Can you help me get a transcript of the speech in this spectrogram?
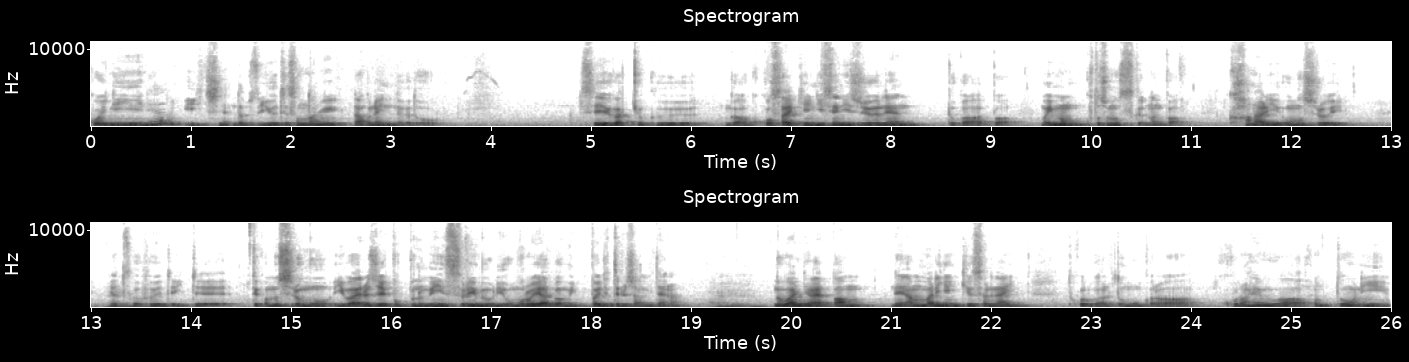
こ2年1年だ言うてそんなに長くないんだけど声優楽曲がここ最近2020年とかやっぱ、まあ、今も今年もですけどなんかかなり面白いやつが増えていて、てかむしろもういわゆる j p o p のメインストリームよりおもろいアルバムいっぱい出てるじゃんみたいな。うん。の割にはやっぱあん,、ね、あんまり言及されないところがあると思うからここら辺は本当に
